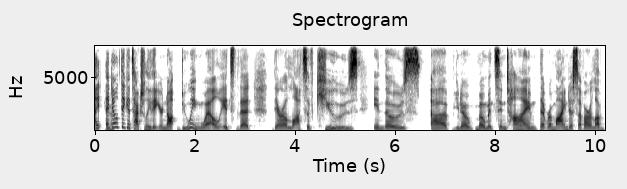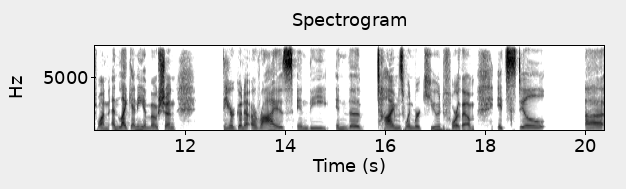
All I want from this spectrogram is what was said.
I, yeah. I, don't think it's actually that you're not doing well. It's that there are lots of cues in those uh, you know moments in time that remind us of our loved one and like any emotion they are going to arise in the in the times when we're cued for them it's still uh,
